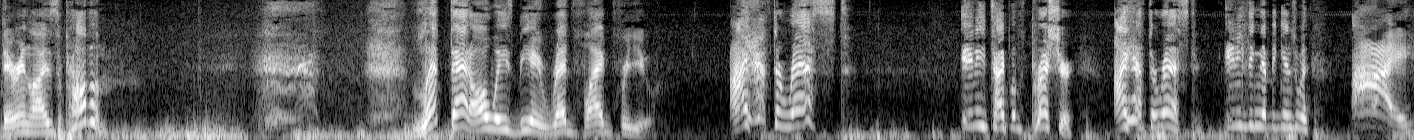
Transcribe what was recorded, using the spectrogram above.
Therein lies the problem. Let that always be a red flag for you. I have to rest. Any type of pressure, I have to rest. Anything that begins with I,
